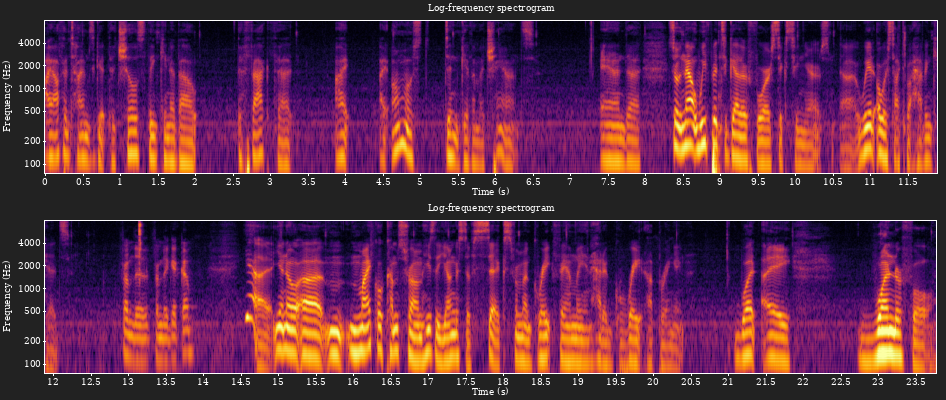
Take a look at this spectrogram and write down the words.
I oftentimes get the chills thinking about the fact that I I almost didn't give him a chance. And uh, so now we've been together for 16 years. Uh, we had always talked about having kids. From the from the get go. Yeah, you know, uh, M- Michael comes from he's the youngest of six from a great family and had a great upbringing. What a wonderful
